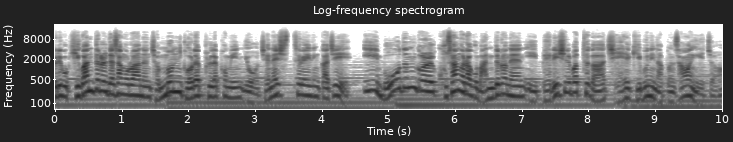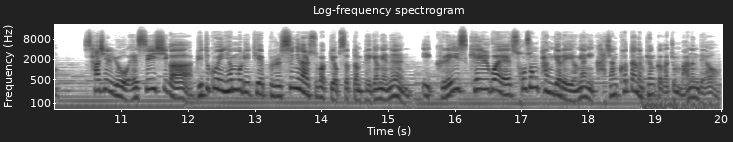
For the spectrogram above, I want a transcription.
그리고 기관들을 대상으로 하는 전문 거래 플랫폼인 요 제네시스 트레이딩까지 이 모든 걸 구상을 하고 만들어낸 이 베리 실버트가 제일 기분이 나쁜 상황이겠죠. 사실 요 SEC가 비트코인 현물 ETF를 승인할 수밖에 없었던 배경에는 이 그레이스케일과의 소송 판결의 영향이 가장 컸다는 평가가 좀 많은데요.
